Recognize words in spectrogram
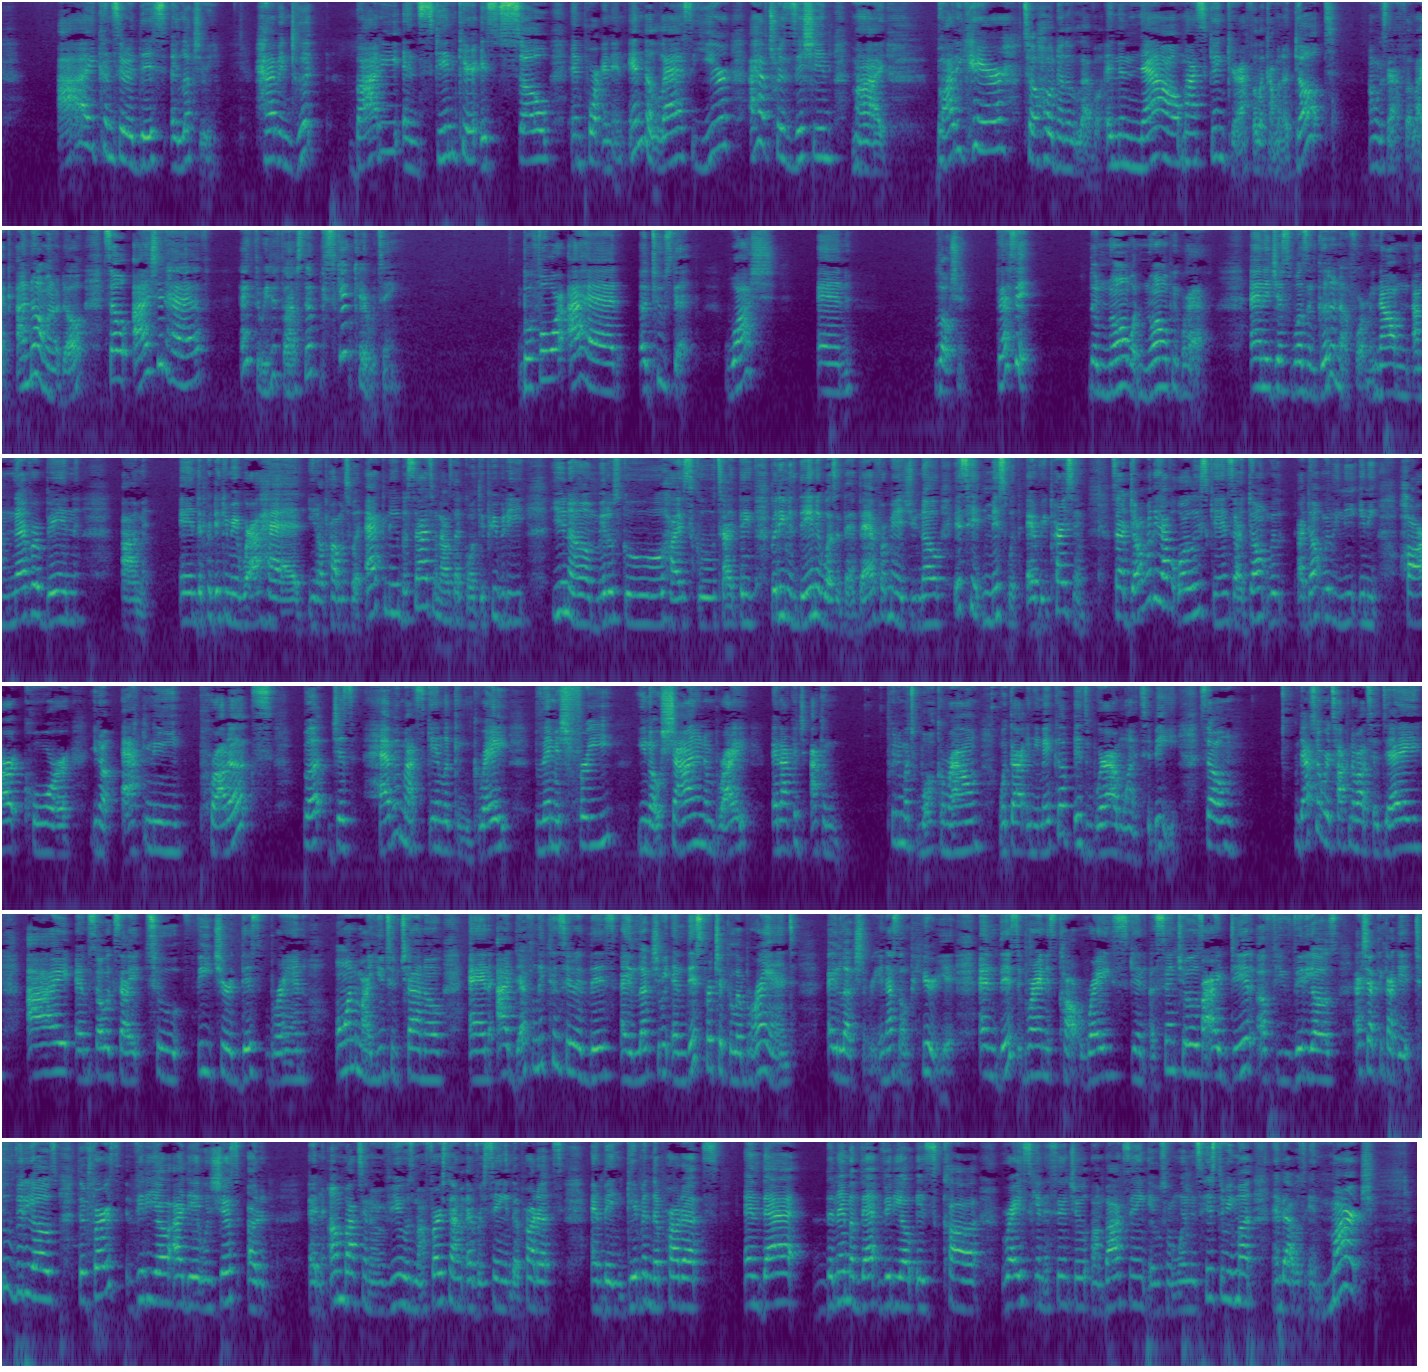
I consider this a luxury. Having good body and skincare is so important. And in the last year, I have transitioned my body care to a whole nother level. And then now my skincare, I feel like I'm an adult. I'm gonna say I feel like I know I'm an adult. So I should have a three to five step skincare routine. Before I had a two step wash and lotion. That's it. The normal what normal people have. And it just wasn't good enough for me. Now I'm, I've never been um, in the predicament where I had, you know, problems with acne, besides when I was like going through puberty, you know, middle school, high school type things. But even then it wasn't that bad for me. As you know, it's hit and miss with every person. So I don't really have oily skin, so I don't really I don't really need any hardcore, you know, acne products. But just having my skin looking great, blemish free, you know, shining and bright, and I could I can pretty much walk around without any makeup is where I want it to be. So that's what we're talking about today. I am so excited to feature this brand on my YouTube channel and I definitely consider this a luxury and this particular brand a luxury and that's on period and this brand is called RaeSkin Essentials I did a few videos actually I think I did two videos the first video I did was just a an unboxing and review was my first time ever seeing the products and being given the products and that the name of that video is called RaeSkin Essential Unboxing. It was from Women's History Month and that was in March.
